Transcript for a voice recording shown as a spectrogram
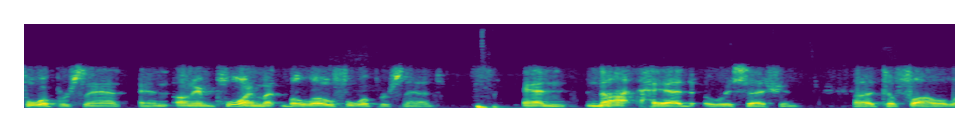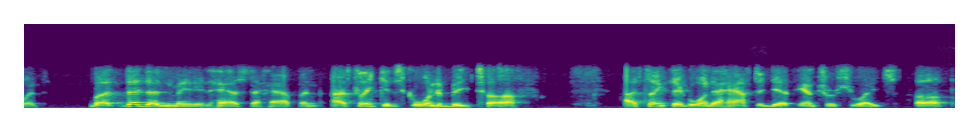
four percent and unemployment below four percent, and not had a recession uh, to follow it. But that doesn't mean it has to happen. I think it's going to be tough. I think they're going to have to get interest rates up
